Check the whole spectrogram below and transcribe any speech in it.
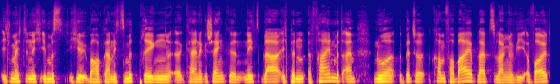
ich möchte nicht, ihr müsst hier überhaupt gar nichts mitbringen, äh, keine Geschenke, nichts, bla. Ich bin fein mit einem, nur bitte komm vorbei, bleibt so lange, wie ihr wollt.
